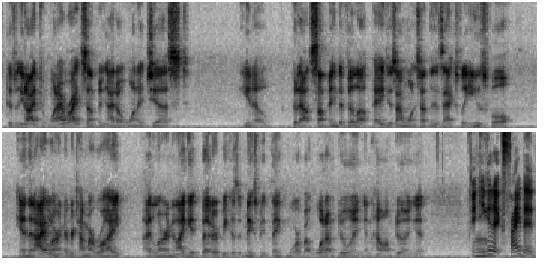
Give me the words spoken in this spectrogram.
because you know I, when I write something, I don't want to just you know put out something to fill out pages. I want something that's actually useful, and then I learn every time I write. I learn and I get better because it makes me think more about what I'm doing and how I'm doing it. And you um, get excited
